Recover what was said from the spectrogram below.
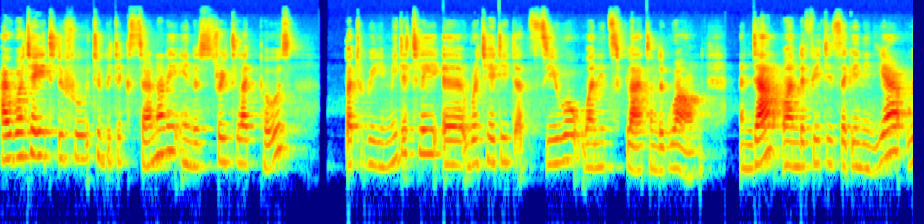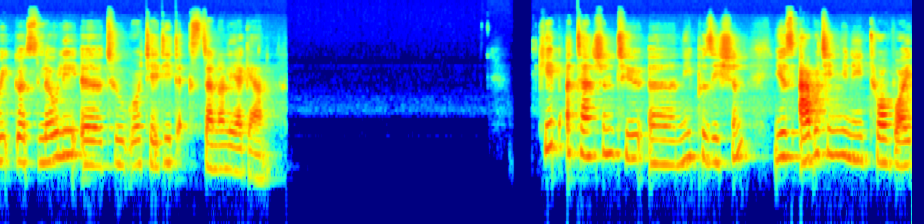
I rotate the foot a bit externally in the straight leg pose but we immediately uh, rotate it at zero when it's flat on the ground. And then when the feet is again in the air, we go slowly uh, to rotate it externally again. Keep attention to uh, knee position. Use everything you need to avoid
